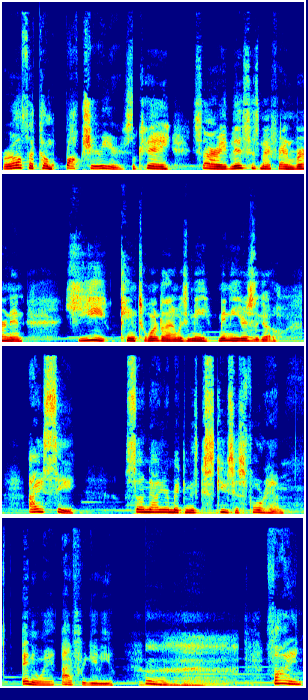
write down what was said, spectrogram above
or else I'll come box your ears. Okay, sorry, this is my friend Vernon. He came to Wonderland with me many years ago. I see. So now you're making excuses for him. Anyway, I forgive you. Fine.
